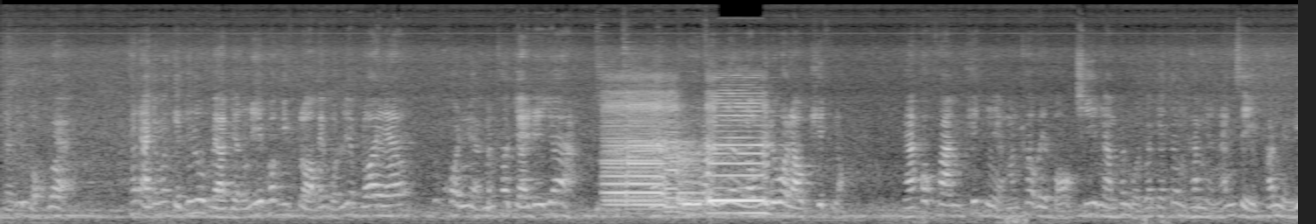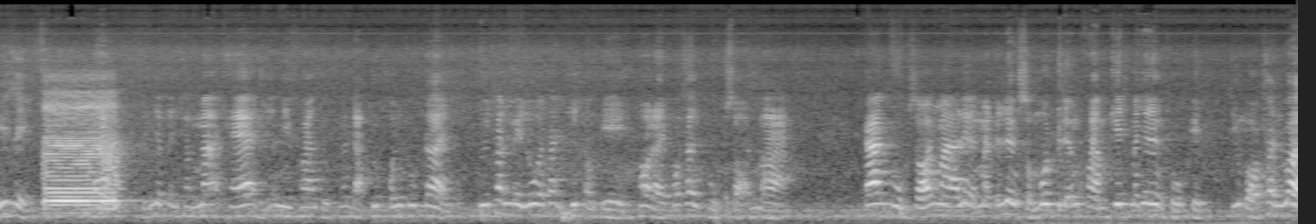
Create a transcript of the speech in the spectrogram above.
อย่างที่บอกว่าท่านอาจจะมาติดในรูปแบบอย่างนี้เพราะมีกรอบไปหมดเรียบร้อยแล้ว ทุกคนเนี่ยมันเข้าใจได้ยากคือเราไม่รู้ว่าเราคิดหรอกนะเพราะความคิดเนี่ยมันเข้าไปบอกชี้นำทั้งหมดว่าจะต้องทำอย่างนั้นสิทำอย่างนี้สิถึงจะเป็นธรรมะแท้ถึงจะมีความถูกระดับทุกพ้นทุกได้ คือท่านไม่รู้ว่าท่านคิดเอาเองเพราะอะไรเพราะท่านถูกสอนมา การถูกสอนมาเรื่องมันเป็นเรื่องสมมุติเป็นเรื่องความคิดไม่ใช่เรื่องถูกผิดจึงบอกท่านว่า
